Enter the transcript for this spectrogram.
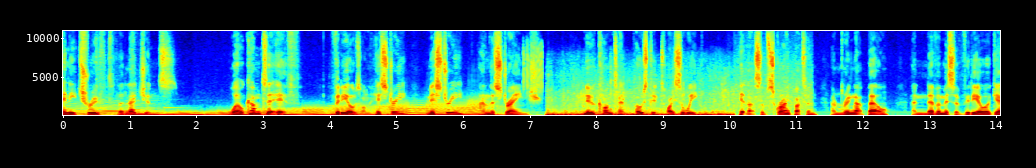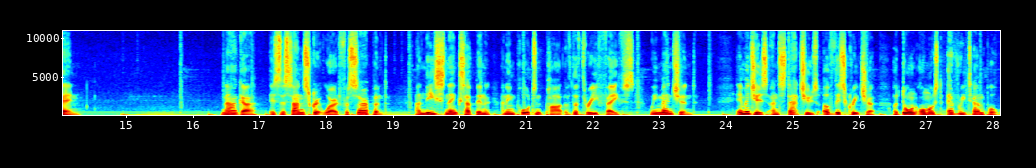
any truth to the legends? Welcome to IF, videos on history, mystery and the strange. New content posted twice a week. Hit that subscribe button and ring that bell and never miss a video again. Naga is the Sanskrit word for serpent and these snakes have been an important part of the three faiths we mentioned. Images and statues of this creature adorn almost every temple.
